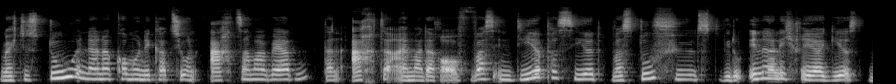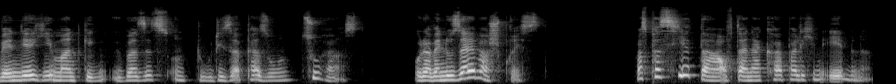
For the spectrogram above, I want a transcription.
Möchtest du in deiner Kommunikation achtsamer werden? Dann achte einmal darauf, was in dir passiert, was du fühlst, wie du innerlich reagierst, wenn dir jemand gegenüber sitzt und du dieser Person zuhörst. Oder wenn du selber sprichst. Was passiert da auf deiner körperlichen Ebene?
